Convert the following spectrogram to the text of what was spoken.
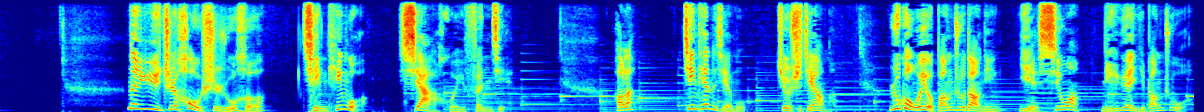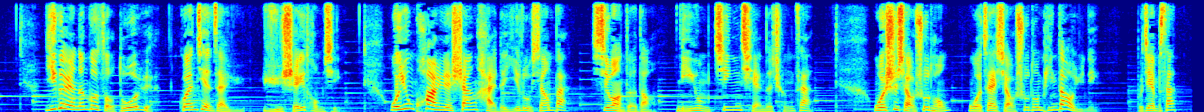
那预知后事如何，请听我下回分解。好了，今天的节目就是这样了。如果我有帮助到您，也希望您愿意帮助我。一个人能够走多远，关键在于与谁同行。我用跨越山海的一路相伴，希望得到您用金钱的称赞。我是小书童，我在小书童频道与您不见不散。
